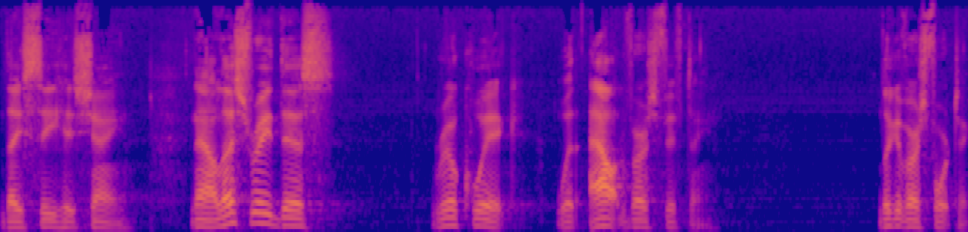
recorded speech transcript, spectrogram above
they see his shame. Now, let's read this real quick without verse 15. Look at verse 14.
